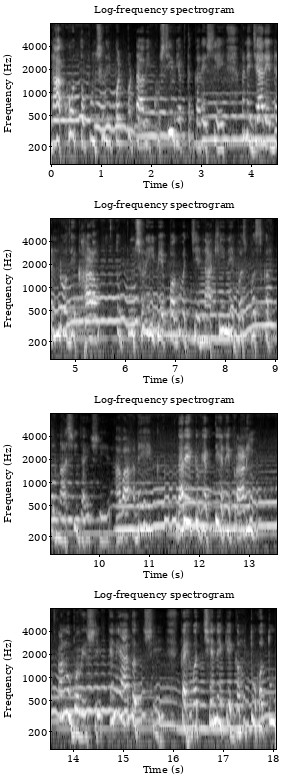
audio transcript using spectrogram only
નાખો તો પૂંછડી પટપટાવી ખુશી વ્યક્ત કરે છે. અને જ્યારે દંડો દેખાડો તો પૂંછડી બે પગ વચ્ચે નાખીને ભસભસ કરતો નાસી જાય છે. આવા અનેક દરેક વ્યક્તિ અને પ્રાણી અનુભવે છે. એની આદત છે કહેવત છે ને કે ગમતું હતું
